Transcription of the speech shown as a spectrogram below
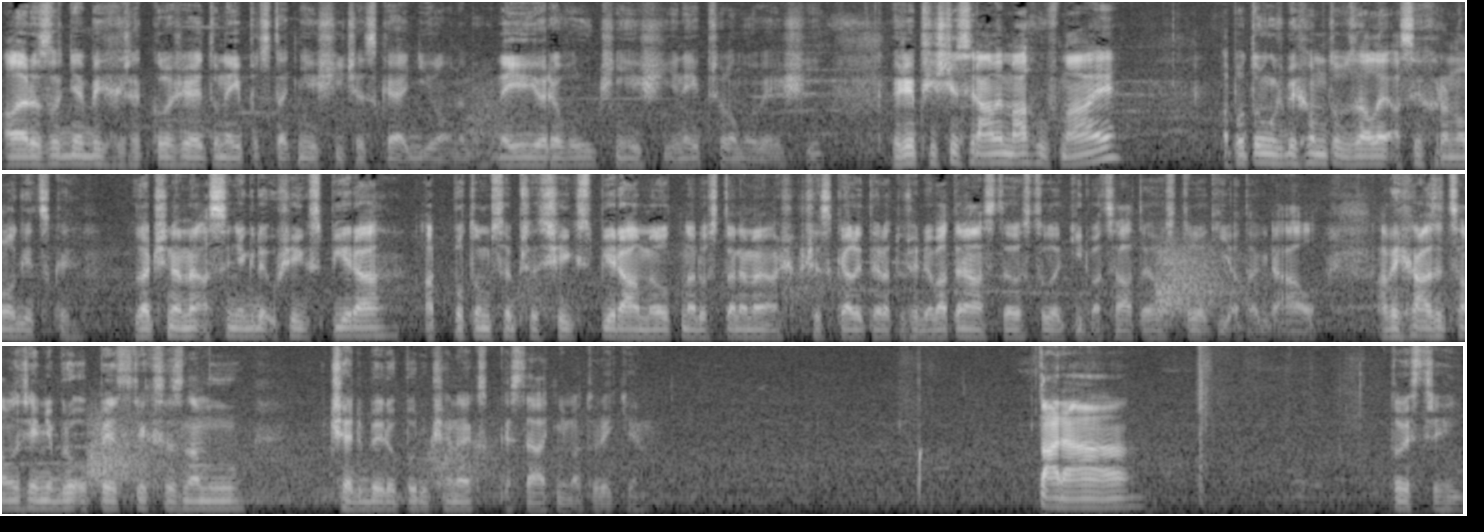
Ale rozhodně bych řekl, že je to nejpodstatnější české dílo, nebo nejrevolučnější, nejpřelomovější. Takže příště si dáme Máchu v máji a potom už bychom to vzali asi chronologicky. Začneme asi někde u Shakespearea a potom se přes Shakespearea a Miltona dostaneme až k české literatuře 19. století, 20. století a tak dál. A vycházet samozřejmě budu opět z těch seznamů četby doporučené ke státní maturitě. Tada! To vystřihní.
